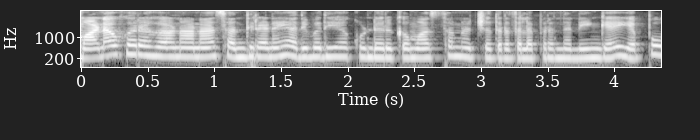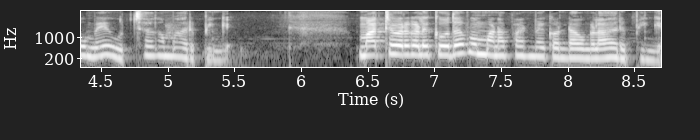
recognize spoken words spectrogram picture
மனோகரகனான சந்திரனை அதிபதியாக கொண்டிருக்கும் அஸ்தம் நட்சத்திரத்தில் பிறந்த நீங்கள் எப்போவுமே உற்சாகமாக இருப்பீங்க. மற்றவர்களுக்கு உதவும் மனப்பான்மை கொண்டவங்களாக இருப்பீங்க.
